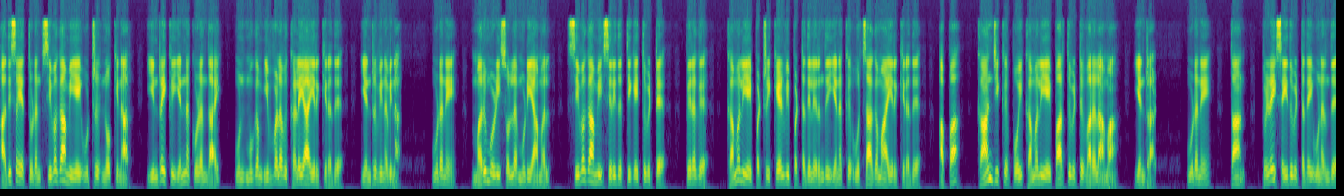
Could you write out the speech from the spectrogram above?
அதிசயத்துடன் சிவகாமியை உற்று நோக்கினார் இன்றைக்கு என்ன குழந்தாய்? உன் முகம் இவ்வளவு களையாயிருக்கிறது என்று வினவினார். உடனே மறுமொழி சொல்ல முடியாமல் சிவகாமி சிறிது திகைத்துவிட்டு பிறகு கமலியை பற்றி கேள்விப்பட்டதிலிருந்து எனக்கு உற்சாகமாயிருக்கிறது. அப்பா காஞ்சிக்கு போய் கமலியை பார்த்துவிட்டு வரலாமா? என்றாள். உடனே தான் பிழை செய்துவிட்டதை உணர்ந்து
